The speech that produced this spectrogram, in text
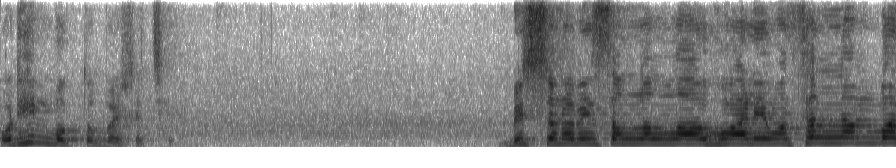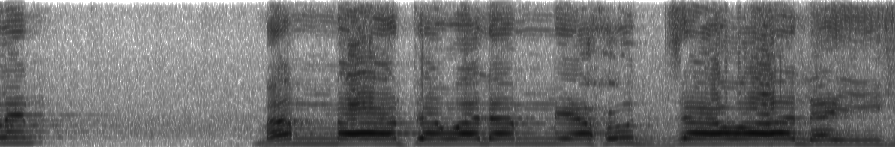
কঠিন বক্তব্য এসেছে বিশ্বনবী সাল্লাল্লাহু আলাইহি ওয়াসাল্লাম বলেন من مات ولم يحج عليه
